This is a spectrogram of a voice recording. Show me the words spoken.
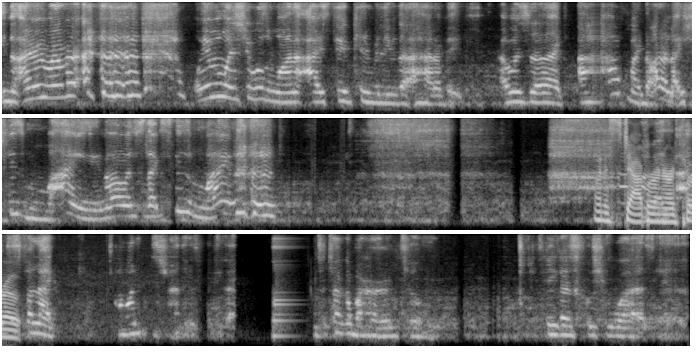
you know i remember even when she was one i still can't believe that i had a baby i was just like i have my daughter like she's mine you know i was like she's mine I'm gonna stab her in her I throat. just feel like I wanted to share this with you guys. To talk about her, to tell you guys who she was. And,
